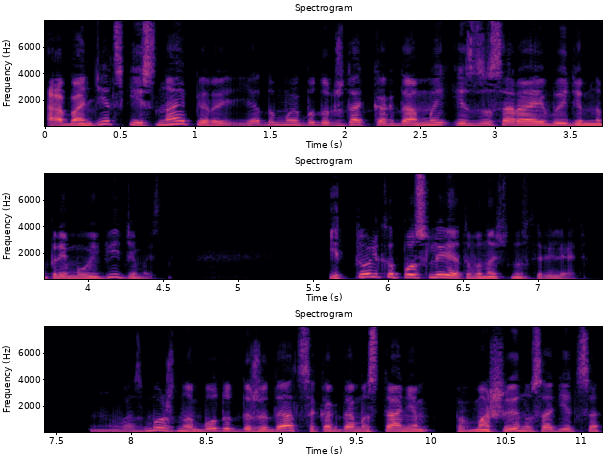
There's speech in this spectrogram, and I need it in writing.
А бандитские снайперы, я думаю, будут ждать, когда мы из-за сарая выйдем на прямую видимость, и только после этого начнут стрелять. Возможно, будут дожидаться, когда мы станем в машину садиться,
